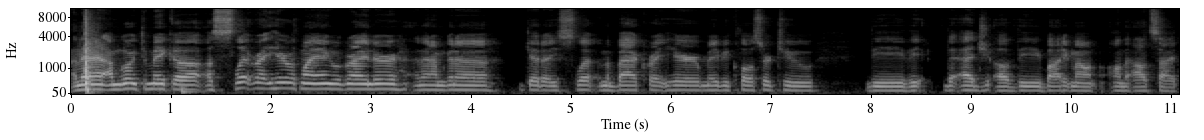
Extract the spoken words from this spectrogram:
And then i'm going to make a, a slit right here with my angle grinder and then i'm gonna get a slit in the back right here maybe closer to the the the edge of the body mount on the outside.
